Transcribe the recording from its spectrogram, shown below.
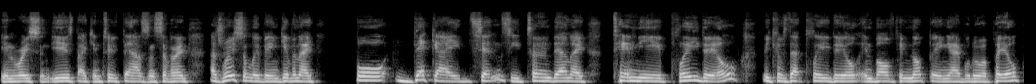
in recent years. Back in 2017, has recently been given a four decade sentence. He turned down a 10 year plea deal because that plea deal involved him not being able to appeal.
